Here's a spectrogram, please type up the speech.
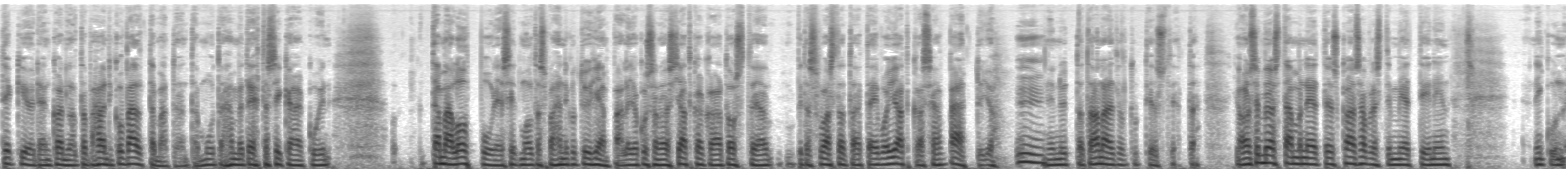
tekijöiden kannalta vähän niin kuin välttämätöntä. Muutenhan me tehtäisiin ikään kuin tämä loppuun ja sitten me oltaisiin vähän niin kuin tyhjän päällä. Joku sanoisi, jatkakaa tosta ja pitäisi vastata, että ei voi jatkaa, sehän päättyi jo. Mm. Niin nyt tätä on ajateltu tietysti. Että, ja on se myös tämmöinen, että jos kansainvälisesti miettii, niin niin kun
